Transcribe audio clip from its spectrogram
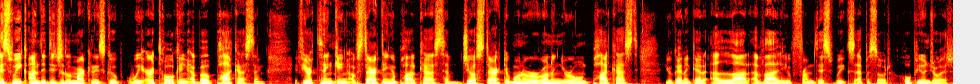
This week on the Digital Marketing Scoop, we are talking about podcasting. If you're thinking of starting a podcast, have just started one, or are running your own podcast, you're going to get a lot of value from this week's episode. Hope you enjoy it.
